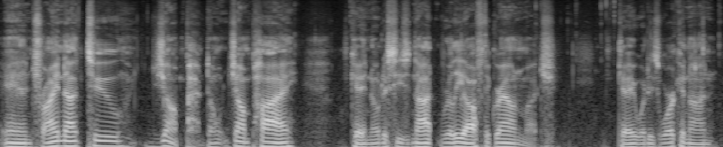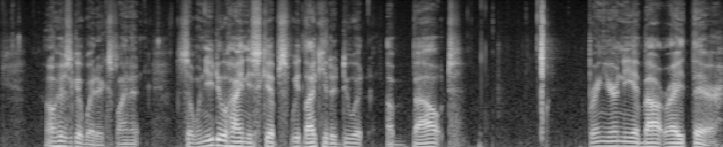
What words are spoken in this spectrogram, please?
and try not to jump. Don't jump high. Okay, notice he's not really off the ground much. Okay, what he's working on. Oh, here's a good way to explain it. So when you do high knee skips, we'd like you to do it about, bring your knee about right there.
